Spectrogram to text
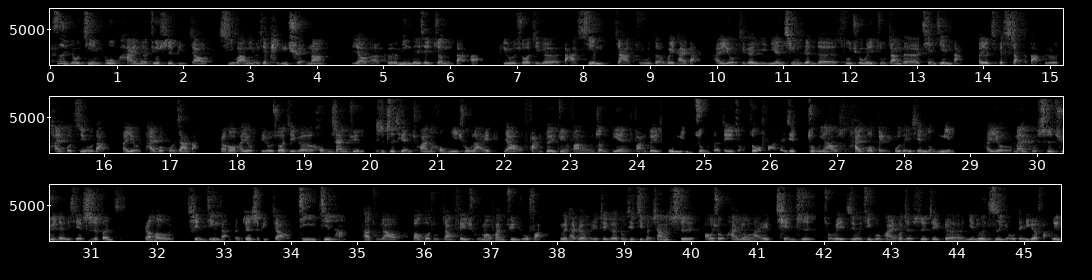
自由进步派呢，就是比较希望有一些平权呐，比较啊革命的一些政党啊，譬如说这个达信家族的卫泰党，还有这个以年轻人的诉求为主张的前进党，还有几个小的党，比如泰国自由党，还有泰国国家党。然后还有，比如说这个红衫军是之前穿红衣出来，要反对军方政变、反对不民主的这种做法的一些，主要是泰国北部的一些农民，还有曼谷市区的一些知识分子。然后前进党本身是比较激进哈，它主要包括主张废除冒犯君主法，因为他认为这个东西基本上是保守派用来钳制所谓自由进步派或者是这个言论自由的一个法令。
